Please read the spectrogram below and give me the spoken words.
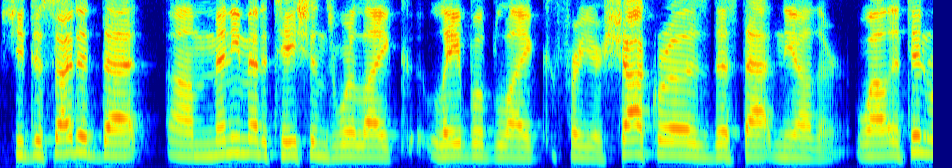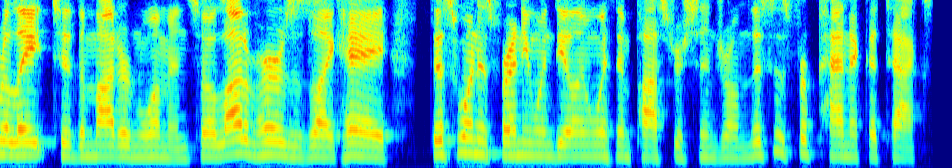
she decided that um, many meditations were like labeled like for your chakras, this, that, and the other. Well, it didn't relate to the modern woman. So a lot of hers is like, hey, this one is for anyone dealing with imposter syndrome. This is for panic attacks.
